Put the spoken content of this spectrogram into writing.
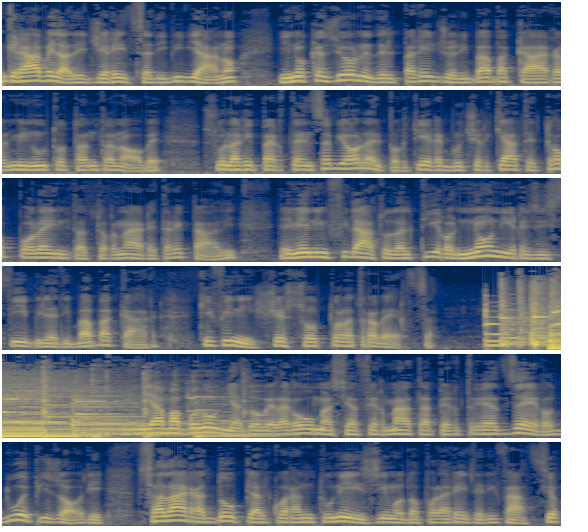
Grave la leggerezza di Viviano in occasione del pareggio di Babacar al minuto 89. Sulla ripartenza viola il portiere blucerchiato è troppo lento a tornare tra i pali e viene infilato dal tiro non irresistibile di Babacar che finisce sotto la traversa. Andiamo a Bologna dove la Roma si è fermata per 3-0, due episodi. Salà raddoppia al 41esimo dopo la rete di Fazio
